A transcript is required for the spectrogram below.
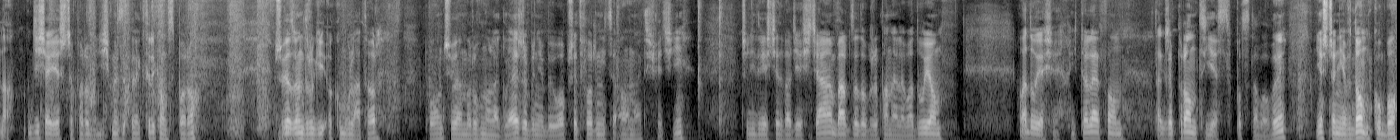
No, dzisiaj jeszcze porobiliśmy z elektryką sporo. Przywiozłem drugi akumulator. Połączyłem równolegle, żeby nie było. Przetwornica o nawet świeci, czyli 220. Bardzo dobrze panele ładują. Ładuje się i telefon, także prąd jest podstawowy. Jeszcze nie w domku, bo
